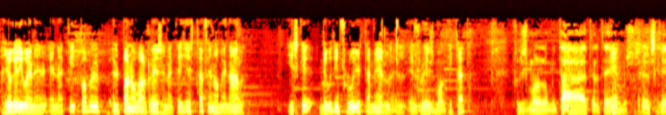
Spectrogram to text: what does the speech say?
Això que diuen, en, en aquell poble el, el pa no val res, en aquell està fenomenal. I és que deu d'influir també el, el, el, Influïx el, molt. veritat? Influís molt l'humitat, el temps... sigui, és que...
